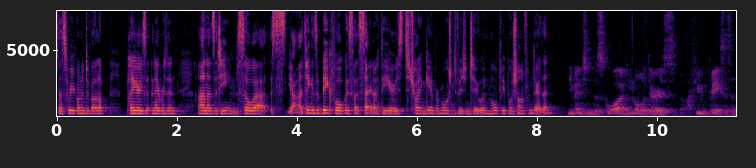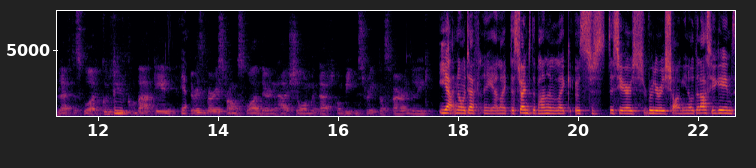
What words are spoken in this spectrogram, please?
That's where you're going to develop players and everything, and as a team. So uh, yeah, I think it's a big focus at starting out the year is to try and gain promotion Division Two and hopefully push on from there. Then you mentioned the squad. You know, there's few faces have left the squad. A good few mm. come back in. Yeah. There is a very strong squad there, and it has shown with that unbeaten streak thus far in the league. Yeah, no, definitely. And like the strength of the panel, like it's just this year is really, really strong. You know, the last few games,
